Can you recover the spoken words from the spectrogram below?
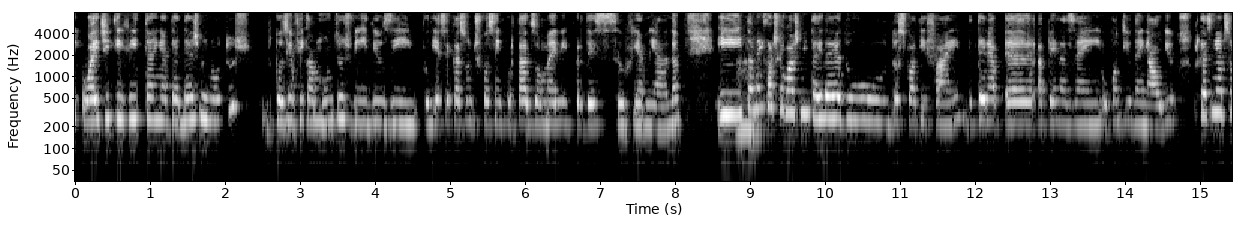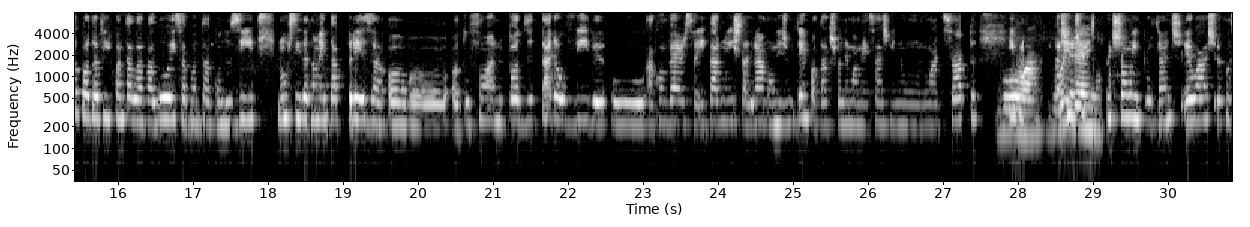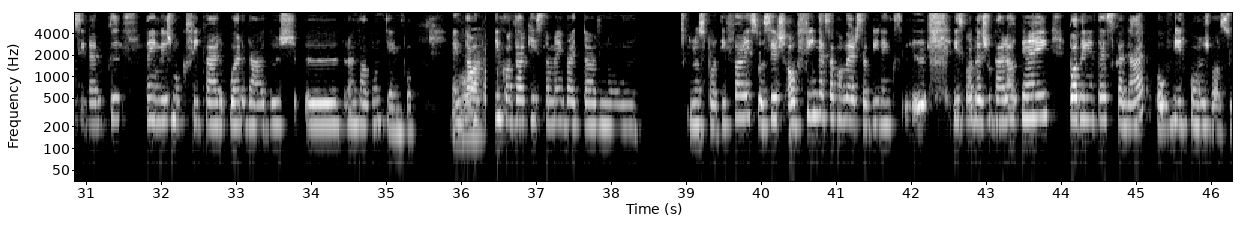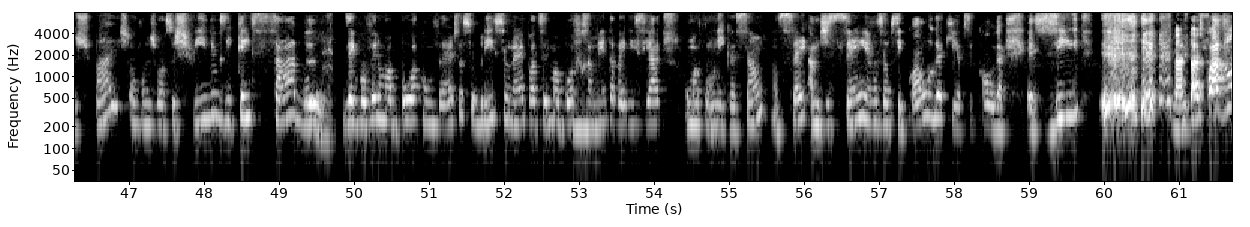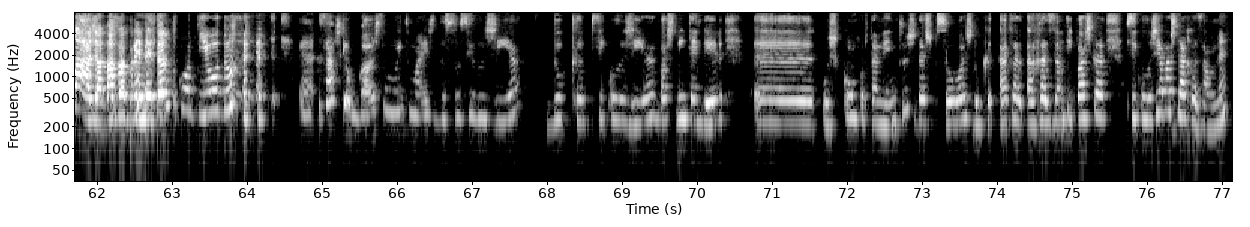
o IGTV tem até 10 minutos depois iam ficar muitos vídeos e podia ser que assuntos fossem cortados ao meio e perdesse o fio à meada. E uhum. também sabes que eu gosto muito da ideia do, do Spotify, de ter apenas em, o conteúdo em áudio, porque assim a pessoa pode ouvir quando está a lavar a louça, quando está a conduzir, não precisa também estar presa ao, ao telefone, pode estar a ouvir o, a conversa e estar no Instagram ao mesmo tempo, ou estar a responder uma mensagem no, no WhatsApp. Boa, e, boa ideia. São importantes, eu acho, eu considero que têm mesmo que ficar guardados uh, durante algum tempo. Então, Boa. podem contar que isso também vai estar no, no Spotify. Se vocês, ao fim dessa conversa, virem que uh, isso pode ajudar alguém, podem até, se calhar, ouvir com os vossos pais ou com os vossos filhos e, quem sabe, uh. desenvolver uma boa conversa sobre isso, né? Pode ser uma boa uhum. ferramenta para iniciar uma comunicação. Não sei, I'm just saying, eu não sou psicóloga, que a psicóloga é G. Não, estás quase lá, já estás a aprender tanto conteúdo. É, sabes que eu gosto muito mais de sociologia do que psicologia. Gosto de entender uh, os comportamentos das pessoas, do que a, a, razão. Tipo, acho que a psicologia vai dar razão, né?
